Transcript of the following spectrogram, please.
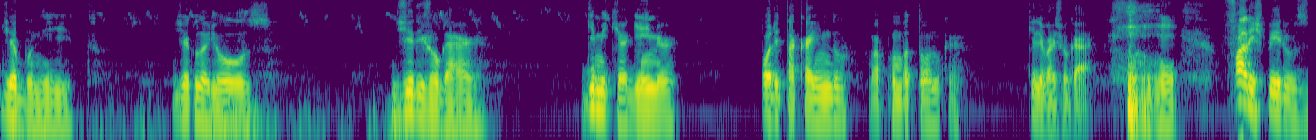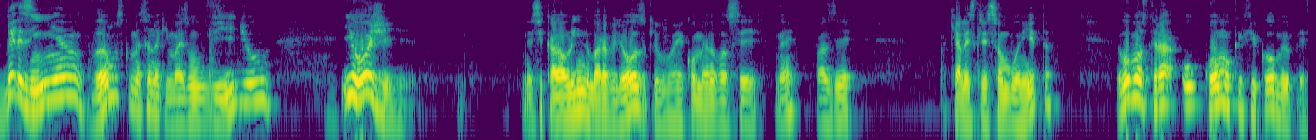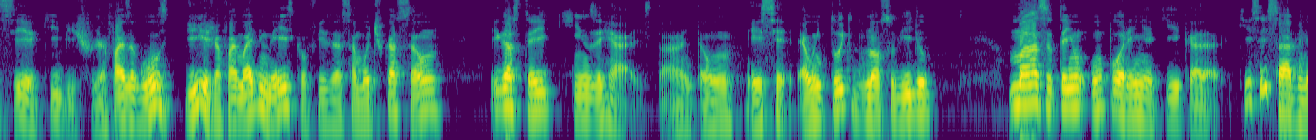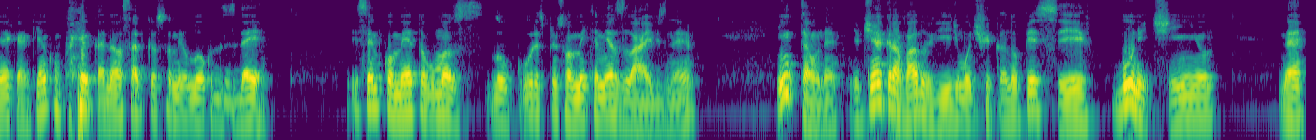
Dia bonito, dia glorioso, dia de jogar. Que é gamer pode estar tá caindo uma bomba atômica que ele vai jogar. Fala espeiros, belezinha? Vamos começando aqui mais um vídeo. E hoje, nesse canal lindo, maravilhoso, que eu recomendo você né, fazer aquela inscrição bonita. Eu vou mostrar o como que ficou o meu PC aqui, bicho. Já faz alguns dias, já faz mais de mês que eu fiz essa modificação e gastei 15 reais, tá? Então esse é o intuito do nosso vídeo. Mas eu tenho um porém aqui, cara, que vocês sabem, né, cara? Quem acompanha o canal sabe que eu sou meio louco das ideias. E sempre comento algumas loucuras, principalmente nas minhas lives, né? Então, né, eu tinha gravado o vídeo modificando o PC, bonitinho, né?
